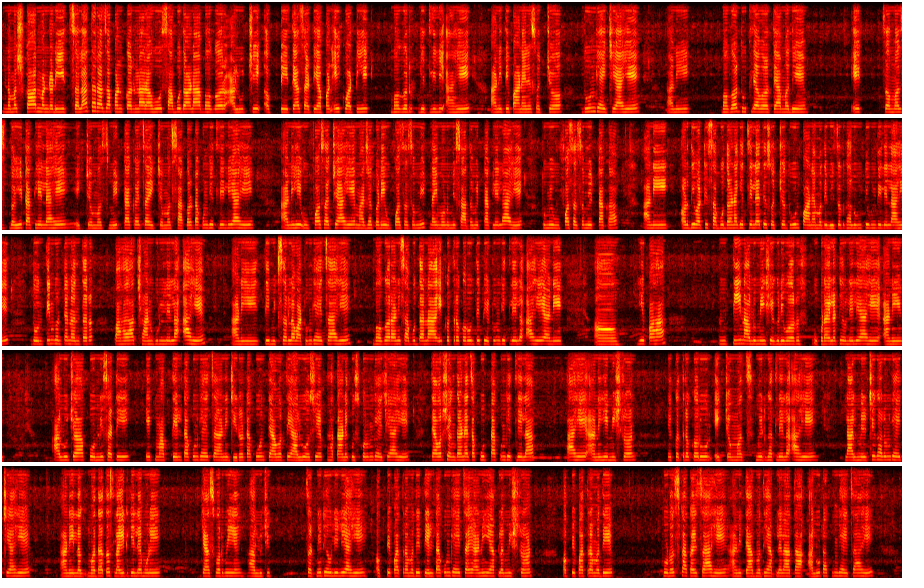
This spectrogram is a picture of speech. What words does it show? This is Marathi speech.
नमस्कार मंडळी चला तर आज आपण करणार आहोत साबुदाणा भगर आलूचे अपटे. त्यासाठी आपण एक वाटी भगर घेतलेली आहे आणि ते पाण्याने स्वच्छ धुवून घ्यायची आहे. आणि भगर धुतल्यावर त्यामध्ये एक चमच दही टाकलेलं आहे एक चमच मीठ टाकायचा एक चमच साखर टाकून घेतलेली आहे. आणि हे उपवासाचे आहे. माझ्याकडे उपवासाचं मीठ नाही म्हणून मी साधं मीठ टाकलेलं आहे. तुम्ही उपवासाचं मीठ टाका आणि अर्धी वाटी साबुदाणा घेतलेला आहे ते स्वच्छ धुवून पाण्यामध्ये भिजत घालून ठेवून दिलेलं आहे. दोन तीन घंट्यानंतर पहा छान बुललेला आहे आणि ते मिक्सरला वाटून घ्यायचं आहे. भगर आणि साबुदाणा एकत्र करून ते फेटून घेतलेलं आहे आणि हे पहा तीन आलू मी शेगडीवर उकडायला ठेवलेले आहे आणि आलूच्या फोडणीसाठी एक माप तेल टाकून घ्यायचं आणि जिरं टाकून त्यावर ते आलू असे हाताने कुस्करून घ्यायचे आहे. त्यावर शेंगदाण्याचा कूट टाकून घेतलेला आहे आणि हे मिश्रण एकत्र करून एक चम्मच मीठ घातलेलं आहे. लाल मिरची घालून घ्यायची आहे आणि लग मधातच लाइट गेल्यामुळे गॅसवर मी आलूची चटणी ठेवलेली आहे. अप्पे पात्रामध्ये तेल टाकून घ्यायचं आहे आणि हे आपलं मिश्रण अप्पे पात्रामध्ये थोडंच टाकायचं आहे आणि त्यामध्ये आपल्याला आता आलू टाकून घ्यायचा आहे.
